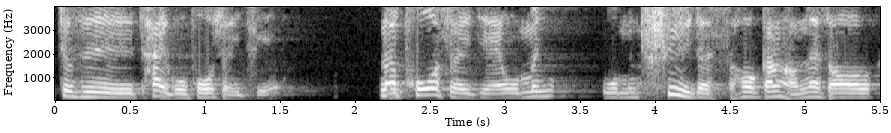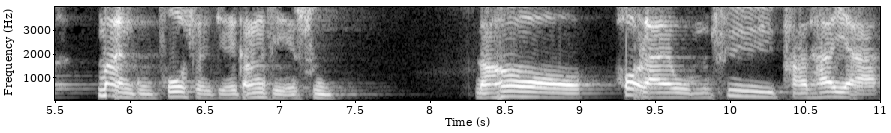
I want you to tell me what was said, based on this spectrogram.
就是泰国泼水节，那泼水节我们我们去的时候刚好那时候曼谷泼水节刚结束，然后后来我们去帕塔亚，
